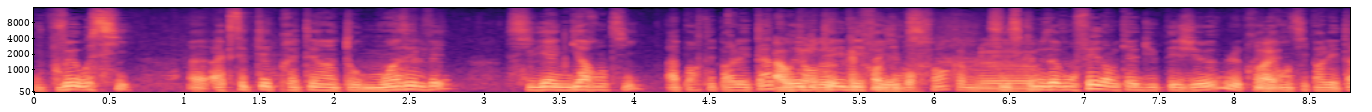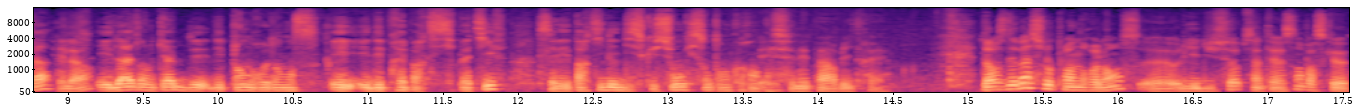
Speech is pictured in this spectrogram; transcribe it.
vous pouvez aussi euh, accepter de prêter à un taux moins élevé s'il y a une garantie apportée par l'État pour éviter les défaillances. C'est ce que nous avons fait dans le cadre du PGE, le prêt garanti par l'État. Et là, dans le cadre des, plans de relance et, des prêts participatifs, ça fait partie des discussions qui sont encore en cours. Et ce n'est pas arbitraire. Dans ce débat sur le plan de relance, euh, Olivier Dussopt, c'est intéressant parce que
